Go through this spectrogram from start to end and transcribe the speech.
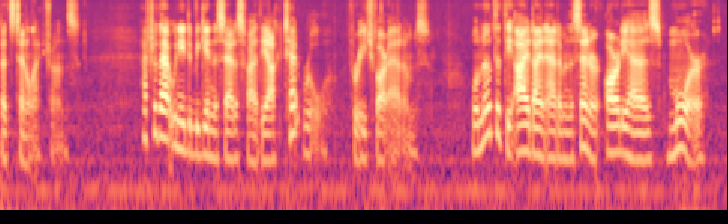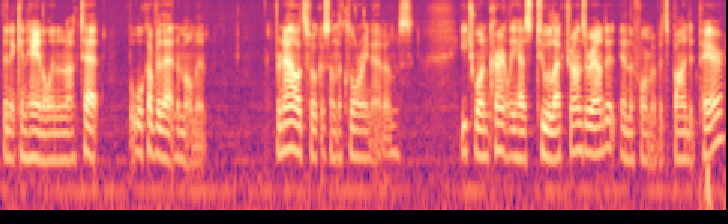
that's 10 electrons. After that, we need to begin to satisfy the octet rule for each of our atoms. We'll note that the iodine atom in the center already has more than it can handle in an octet, but we'll cover that in a moment. For now, let's focus on the chlorine atoms. Each one currently has two electrons around it in the form of its bonded pair,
